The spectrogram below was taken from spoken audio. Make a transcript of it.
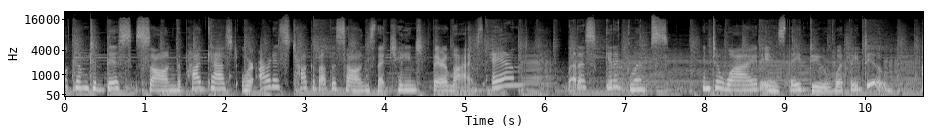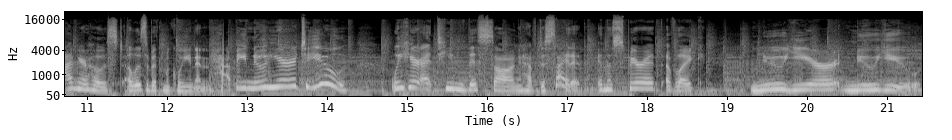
Welcome to This Song, the podcast where artists talk about the songs that changed their lives and let us get a glimpse into why it is they do what they do. I'm your host, Elizabeth McQueen, and Happy New Year to you! We here at Team This Song have decided, in the spirit of like New Year, New You,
